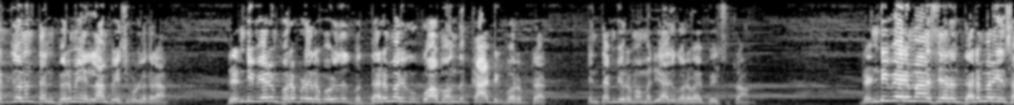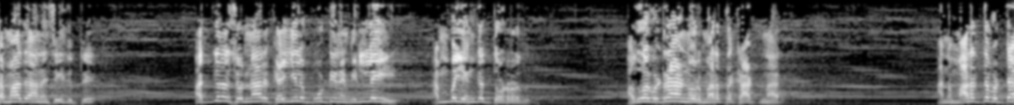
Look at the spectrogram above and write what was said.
அர்ஜுனன் தன் பெருமை எல்லாம் பேசிக் கொள்ளுகிறான். ரெண்டு பேரும் புறப்படுகிற பொழுது தர்மருக்கு கோபம் வந்து காட்டுக்கு புறப்பட்டார். என் தம்பி ரொம்ப மரியாதை குறைவாக பேசிட்டான். ரெண்டு பேருமா சேரும் தர்மரையும் சமாதானம் செய்துட்டு அர்ஜுனன் சொன்னார் கையில பூட்டின வில்லை அம்பை எங்க தொடர்றது அதுவா விடுறான்னு ஒரு மரத்தை காட்டினார். அந்த மரத்தை விட்டா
